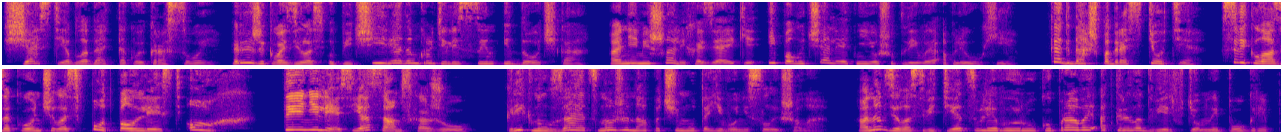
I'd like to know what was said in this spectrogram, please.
Счастье обладать такой красой. Рыжик возилась у печи, рядом крутились сын и дочка. Они мешали хозяйке и получали от нее шутливые оплеухи. «Когда ж подрастете?» Свекла закончилась, в подпол лезть. Ох! Ты не лезь, я сам схожу!» Крикнул заяц, но жена почему-то его не слышала. Она взяла светец в левую руку, правой открыла дверь в темный погреб.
